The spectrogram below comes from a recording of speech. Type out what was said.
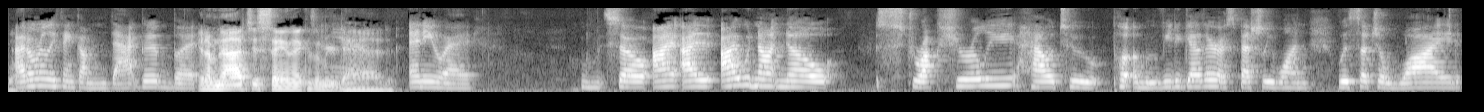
you. I don't really think I'm that good, but And I'm not just saying that because I'm your Yeah. dad. anyway. So I I I would not know structurally how to put a movie together, especially one with such a wide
